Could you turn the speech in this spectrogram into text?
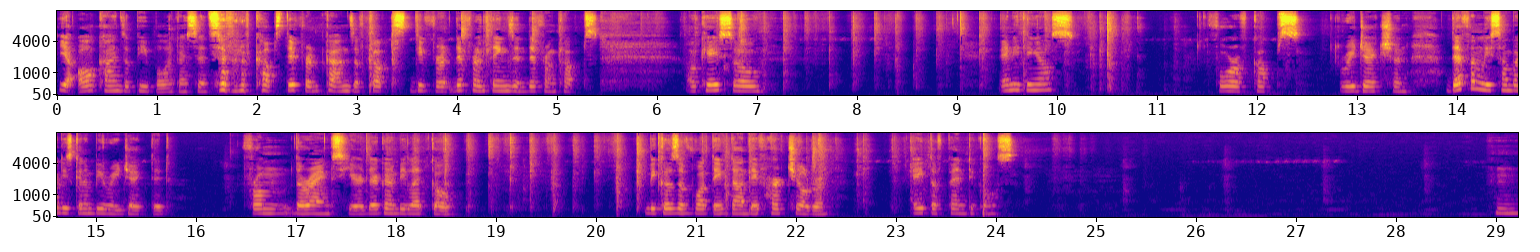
Yeah all kinds of people like i said seven of cups different kinds of cups different different things in different cups. Okay so Anything else? Four of Cups. Rejection. Definitely somebody's going to be rejected from the ranks here. They're going to be let go. Because of what they've done. They've hurt children. Eight of Pentacles. Hmm.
